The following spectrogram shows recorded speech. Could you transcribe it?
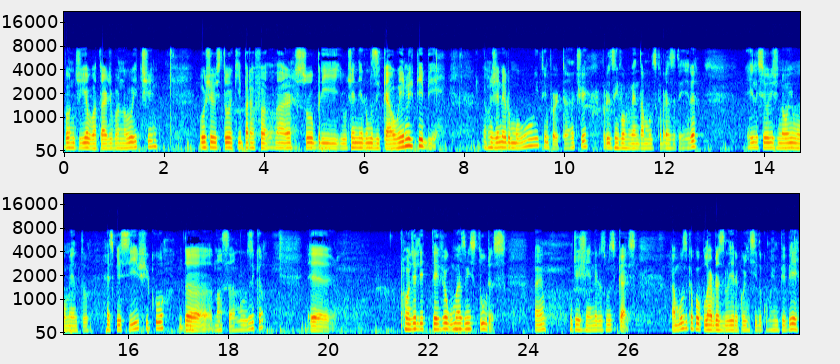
Bom dia, boa tarde, boa noite. Hoje eu estou aqui para falar sobre o gênero musical MPB. É um gênero muito importante para o desenvolvimento da música brasileira. Ele se originou em um momento específico da nossa música, é, onde ele teve algumas misturas né, de gêneros musicais. A música popular brasileira, conhecida como MPB,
